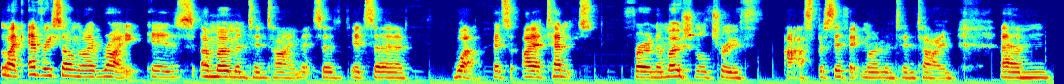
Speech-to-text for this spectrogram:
like every song I write is a moment in time. It's a it's a well, it's I attempt for an emotional truth at a specific moment in time. um,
